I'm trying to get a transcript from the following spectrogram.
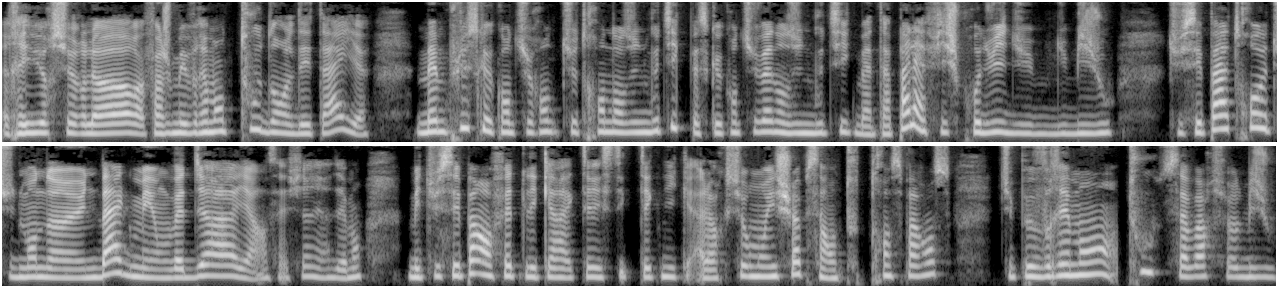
rayures sur l'or. Enfin, je mets vraiment tout dans le détail, même plus que quand tu rentres, tu te rends dans une boutique, parce que quand tu vas dans une boutique, bah t'as pas la fiche produit du, du bijou tu sais pas trop, tu demandes une bague, mais on va te dire, ah, il y a un saphir, il y a un diamant, mais tu sais pas en fait les caractéristiques techniques. Alors que sur mon e-shop, c'est en toute transparence, tu peux vraiment tout savoir sur le bijou.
